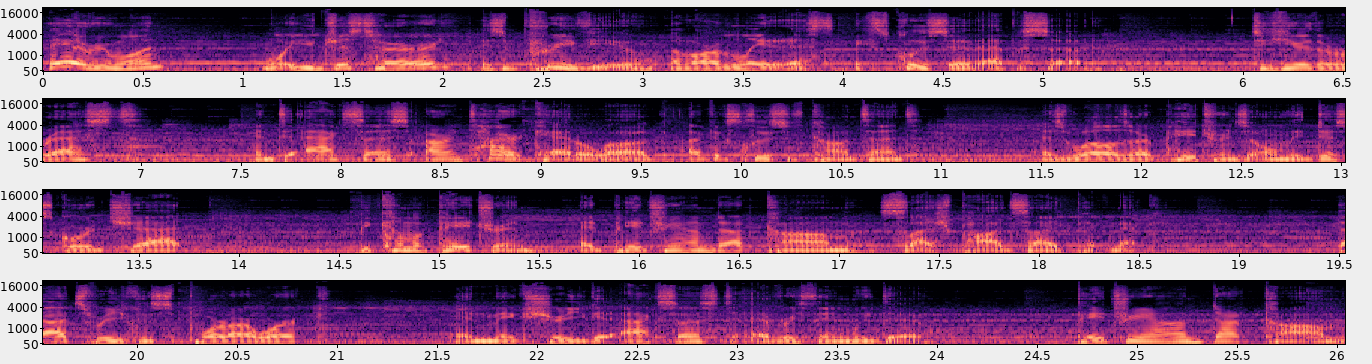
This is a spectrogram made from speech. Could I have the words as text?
Hey everyone! What you just heard is a preview of our latest exclusive episode. To hear the rest, and to access our entire catalog of exclusive content, as well as our patrons only Discord chat, become a patron at patreon.com slash podsidepicnic. That's where you can support our work and make sure you get access to everything we do. Patreon.com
